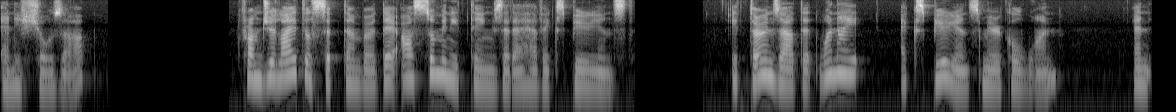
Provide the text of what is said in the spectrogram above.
and it shows up? From July till September, there are so many things that I have experienced. It turns out that when I experience Miracle 1 and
